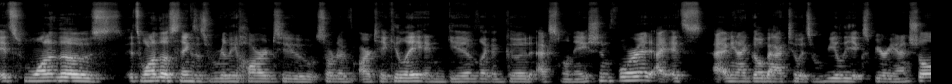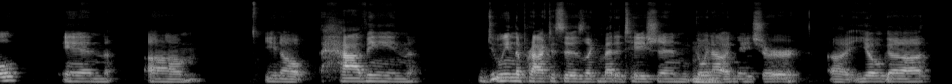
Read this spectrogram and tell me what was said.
it's one of those it's one of those things that's really hard to sort of articulate and give like a good explanation for it. I, it's I mean I go back to it's really experiential in um, you know having doing the practices like meditation, going mm-hmm. out in nature, uh, yoga,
